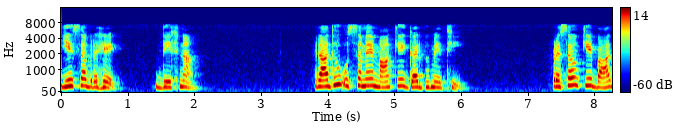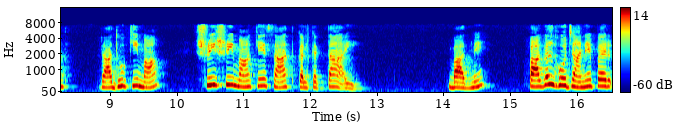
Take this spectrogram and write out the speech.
ये सब रहे, देखना। राधु उस समय माँ के गर्भ में थी। प्रसव के बाद राधु की माँ श्री श्री माँ के साथ कलकत्ता आई। बाद में पागल हो जाने पर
